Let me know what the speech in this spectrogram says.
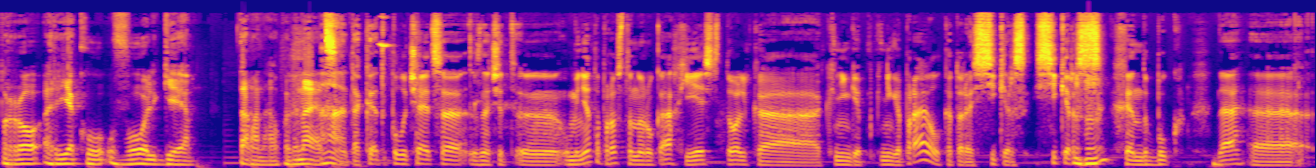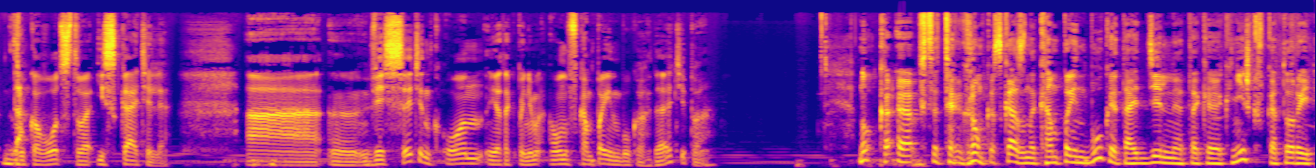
про реку Вольге. Там она упоминается. А, так это получается, значит, э, у меня-то просто на руках есть только книга, книга правил, которая Seekers, Seekers угу. Handbook, да, э, да, руководство искателя. А э, весь сеттинг, он, я так понимаю, он в кампейн-буках, да, типа? Ну, это громко сказано, кампейн-бук – это отдельная такая книжка, в которой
